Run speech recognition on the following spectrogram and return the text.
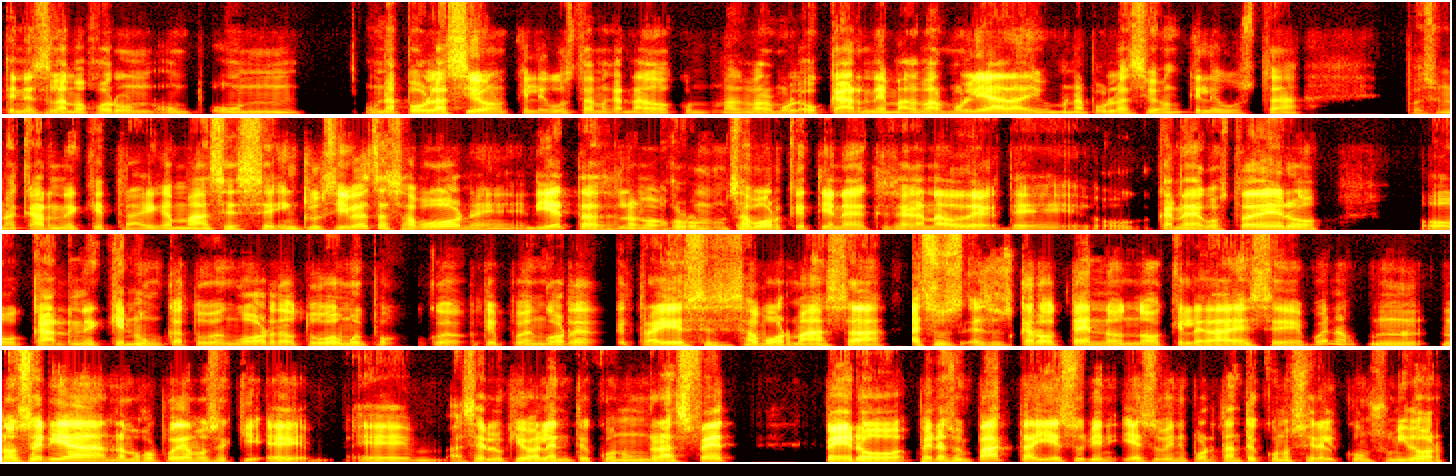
tienes a lo mejor un, un, una población que le gusta ganado con más mármol o carne más marmoleada y una población que le gusta pues una carne que traiga más ese, inclusive hasta sabor, ¿eh? Dietas, a lo mejor un sabor que tiene, que se ha ganado de, de carne de agostadero, o carne que nunca tuvo engorda o tuvo muy poco tiempo de engorda, que trae ese sabor más a, esos, esos carotenos, ¿no? Que le da ese, bueno, no sería, a lo mejor podríamos eh, eh, hacer lo equivalente con un grass fed, pero, pero eso impacta y eso, es bien, y eso es bien importante, conocer el consumidor.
